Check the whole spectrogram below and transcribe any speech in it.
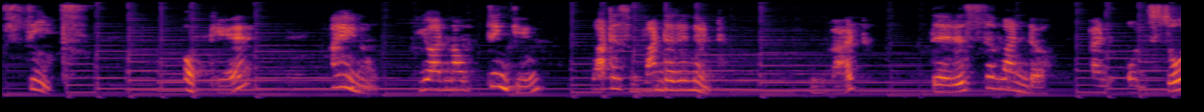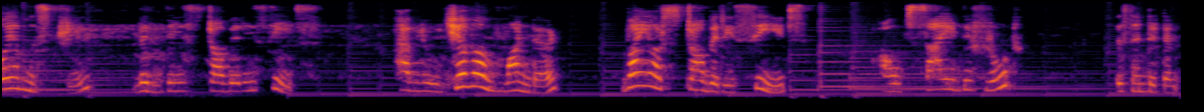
seeds. Okay, I know you are now thinking what is wonder in it. But there is a wonder and also a mystery with these strawberry seeds. Have you ever wondered why are strawberry seeds outside the fruit? Isn't it an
